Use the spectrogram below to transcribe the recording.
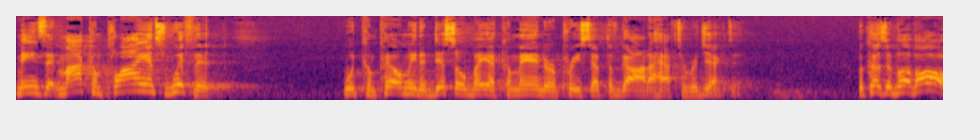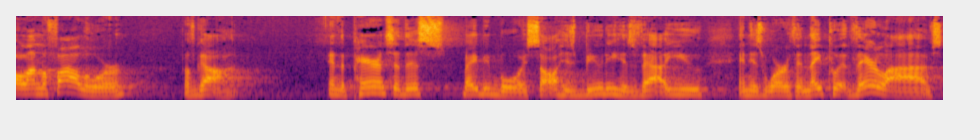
means that my compliance with it would compel me to disobey a command or a precept of God, I have to reject it. Because above all, I'm a follower of God. And the parents of this baby boy saw his beauty, his value, and his worth, and they put their lives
